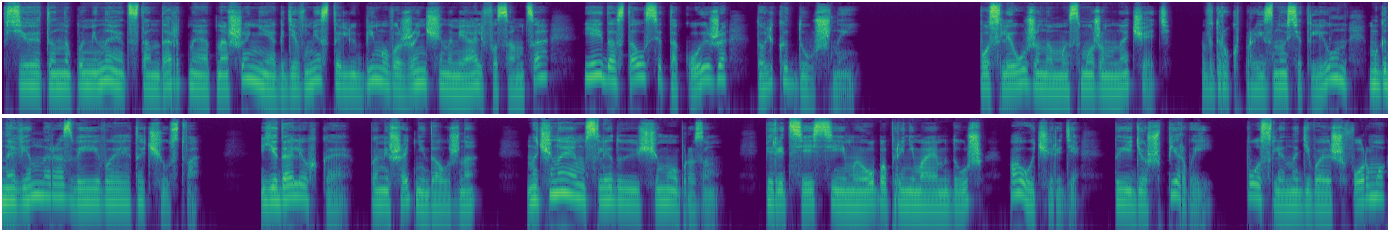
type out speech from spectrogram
Все это напоминает стандартные отношения, где вместо любимого женщинами альфа-самца ей достался такой же, только душный. «После ужина мы сможем начать», — вдруг произносит Леон, мгновенно развеивая это чувство. «Еда легкая, помешать не должна. Начинаем следующим образом. Перед сессией мы оба принимаем душ по очереди. Ты идешь первый, после надеваешь форму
